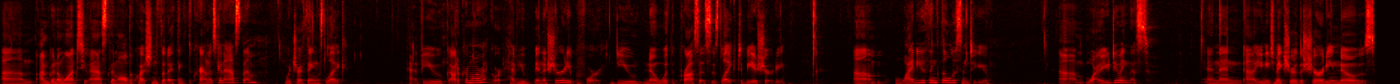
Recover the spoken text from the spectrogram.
um, I'm going to want to ask them all the questions that I think the Crown is going to ask them, which are things like Have you got a criminal record? Have you been a surety before? Do you know what the process is like to be a surety? Um, why do you think they'll listen to you? Um, why are you doing this? And then uh, you need to make sure the surety knows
